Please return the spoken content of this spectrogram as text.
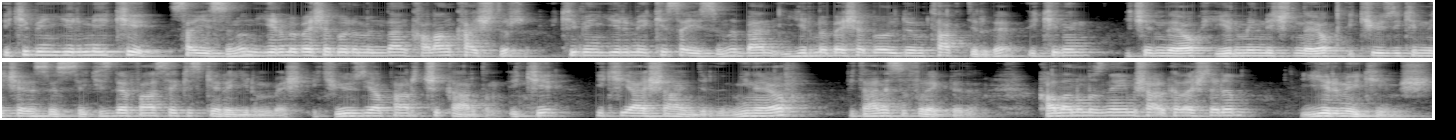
2022 sayısının 25'e bölümünden kalan kaçtır? 2022 sayısını ben 25'e böldüğüm takdirde 2'nin içinde yok, 20'nin içinde yok. 202'nin içerisinde 8 defa 8 kere 25. 200 yapar çıkardım. 2, 2'yi aşağı indirdim. Yine yok. Bir tane 0 ekledim. Kalanımız neymiş arkadaşlarım? 22'ymiş.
